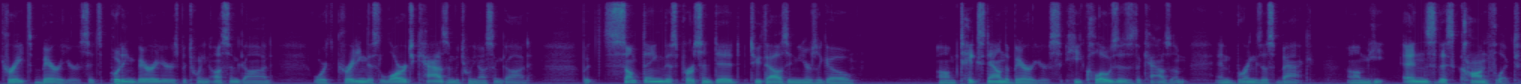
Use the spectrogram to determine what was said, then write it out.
creates barriers. It's putting barriers between us and God, or it's creating this large chasm between us and God. But something this person did 2,000 years ago um, takes down the barriers. He closes the chasm and brings us back. Um, he ends this conflict,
